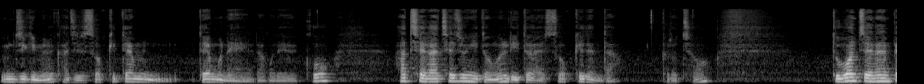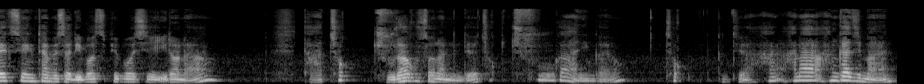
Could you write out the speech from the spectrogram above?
움직임을 가질 수 없기 때문, 때문에 라고 되어 있고 하체가 체중 이동을 리드할 수 없게 된다. 그렇죠. 두 번째는 백스윙 탑에서 reverse pivot이 일어나 다 척주라고 써놨는데요. 척추가 아닌가요? 척 하나 한 가지만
